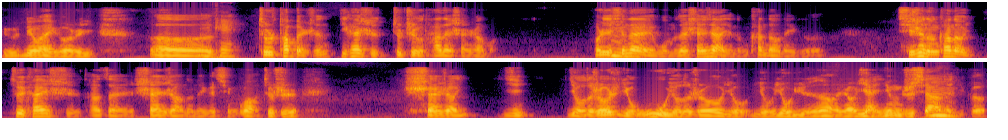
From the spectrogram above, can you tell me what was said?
一个另外一个而已。呃，，OK，就是它本身一开始就只有它在山上嘛，而且现在我们在山下也能看到那个，其实能看到最开始它在山上的那个情况，就是山上隐有的时候是有雾，有的时候有有有云啊，然后掩映之下的一个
